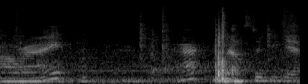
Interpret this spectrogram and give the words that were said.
All right. That. What else did you get?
